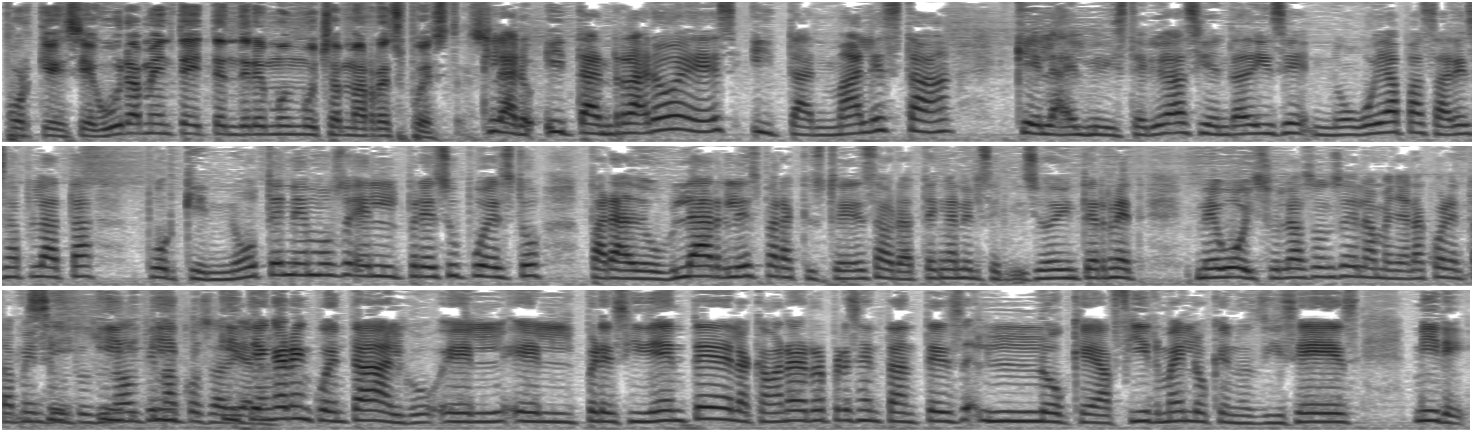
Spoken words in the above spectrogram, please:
porque seguramente ahí tendremos muchas más respuestas. Claro, y tan raro es y tan mal está que la, el Ministerio de Hacienda dice no voy a pasar esa plata porque no tenemos el presupuesto para doblarles para que ustedes ahora tengan el servicio de Internet. Me voy, son las 11 de la mañana, 40 Sí, minutos. y, una última y- cosa, y Diana. tengan en cuenta algo, el, el presidente de la Cámara de Representantes lo que afirma y lo que nos dice es, mire,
